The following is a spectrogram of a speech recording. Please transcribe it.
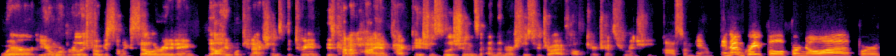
where you know we're really focused on accelerating valuable connections between these kind of high impact patient solutions and the nurses who drive healthcare transformation. Awesome. Yeah. And I'm grateful for Noah, for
